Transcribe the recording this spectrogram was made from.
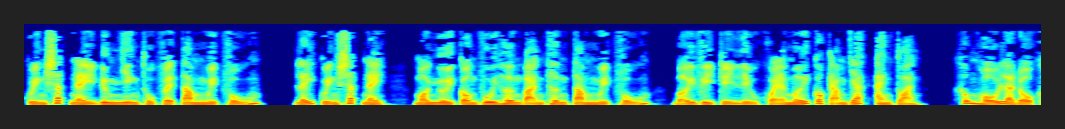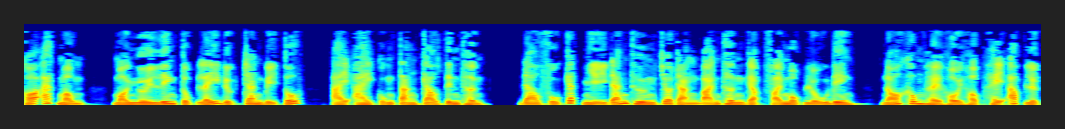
Quyển sách này đương nhiên thuộc về Tam Nguyệt Vũ, lấy quyển sách này, mọi người còn vui hơn bản thân Tam Nguyệt Vũ, bởi vì trị liệu khỏe mới có cảm giác an toàn. Không hổ là độ khó ác mộng, mọi người liên tục lấy được trang bị tốt, ai ai cũng tăng cao tinh thần. Đao phủ cách nhĩ đáng thương cho rằng bản thân gặp phải một lũ điên, nó không hề hồi hộp hay áp lực,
